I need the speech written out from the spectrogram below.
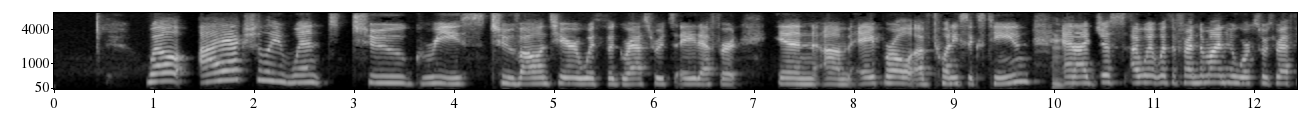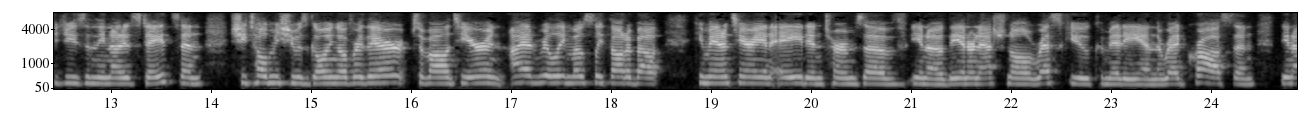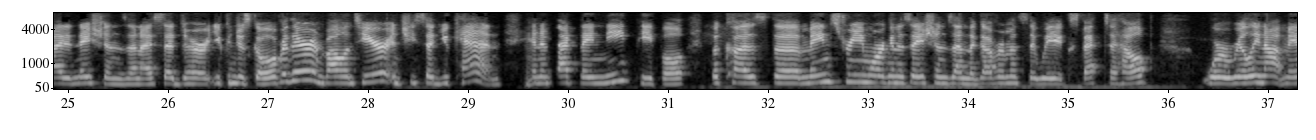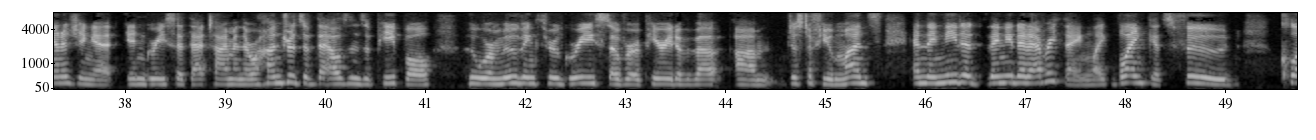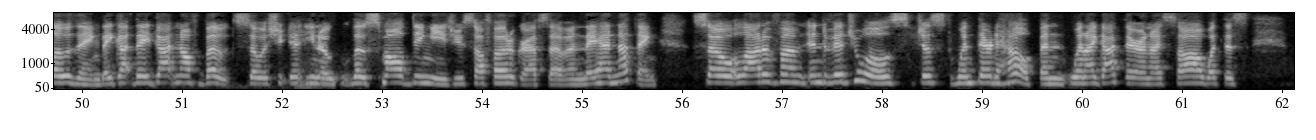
Well, I actually went to Greece to volunteer with the grassroots aid effort in um, April of 2016. Hmm. And I just, I went with a friend of mine who works with refugees in the United States. And she told me she was going over there to volunteer. And I had really mostly thought about humanitarian aid in terms of, you know, the International Rescue Committee and the Red Cross and the United Nations. And I said to her, you can just go over there and volunteer. And she said, you can. Hmm. And in fact, they need people because the mainstream organizations and the governments that we expect to help were really not managing it in Greece at that time. And there were hundreds of thousands of people who were moving through Greece over a period of about um, just a few months. And they needed, they needed everything like blankets, food, clothing. They got, they'd gotten off boats. So, you, you know, those small dinghies you saw photographs of, and they had nothing. So a lot of um, individuals just went there to help. And when I got there and I saw what this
